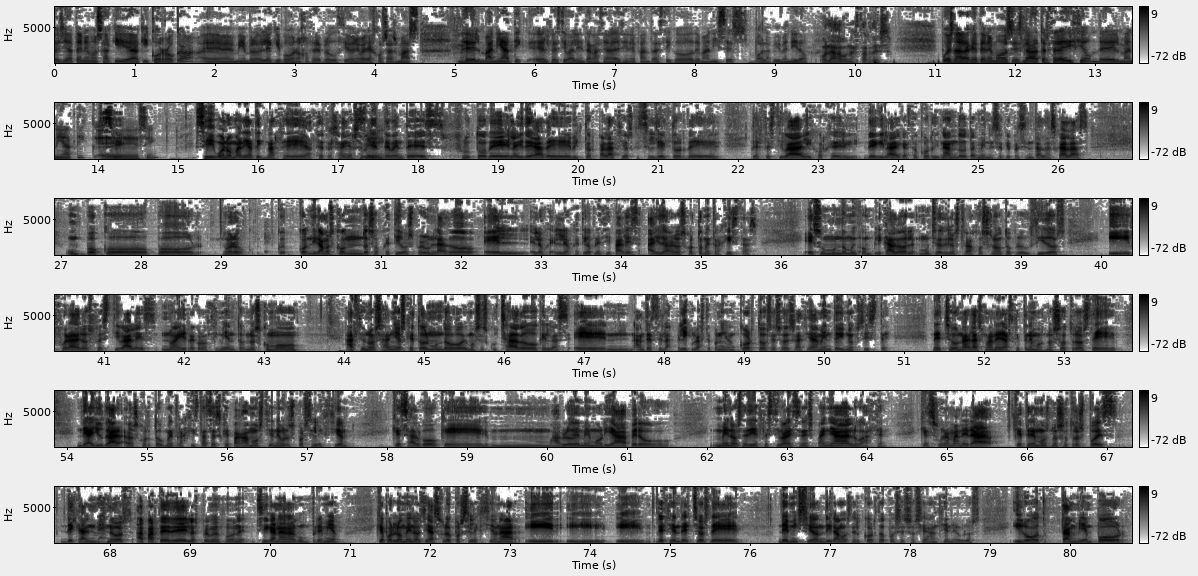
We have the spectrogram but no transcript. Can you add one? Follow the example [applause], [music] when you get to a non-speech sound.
pues ya tenemos aquí a Kiko Roca, eh, miembro del equipo, bueno, jefe de producción y varias cosas más del Maniatic, el Festival Internacional de Cine Fantástico de Manises. Hola, bienvenido. Hola, buenas tardes. Pues nada, que tenemos, es la tercera edición del Maniatic, eh, ¿sí? ¿sí? bueno, Maniatic nace hace tres años, evidentemente. Es fruto de la idea de Víctor Palacios, que es el director del festival, y Jorge de Aguilar, que ha estado coordinando, también es el que presenta las galas. Un poco por, bueno, con, digamos, con dos objetivos. Por un lado, el, el, objetivo principal es ayudar a los cortometrajistas. Es un mundo muy complicado, muchos de los trabajos son autoproducidos y fuera de los festivales no hay reconocimiento. No es como hace unos años que todo el mundo hemos escuchado, que las, antes de las películas te ponían cortos, eso desgraciadamente hoy no existe. De hecho, una de las maneras que tenemos nosotros de, de ayudar a los cortometrajistas es que pagamos 100 euros por selección que es algo que mm, hablo de memoria, pero menos de 10 festivales en España lo hacen, que es una manera que tenemos nosotros, pues, de que al menos, [laughs] aparte de los premios, si ganan algún premio, que por lo menos ya solo por seleccionar y, y, de 100 derechos de, de emisión, digamos, del corto, pues eso sean 100 euros. Y luego también por,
